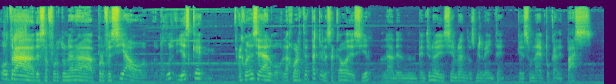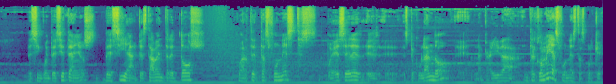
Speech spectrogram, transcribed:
Otra desafortunada profecía y es que, acuérdense de algo, la cuarteta que les acabo de decir, la del 21 de diciembre del 2020, que es una época de paz de 57 años, decía que estaba entre dos cuartetas funestas. Puede ser eh, eh, especulando eh, la caída, entre comillas, funestas, porque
